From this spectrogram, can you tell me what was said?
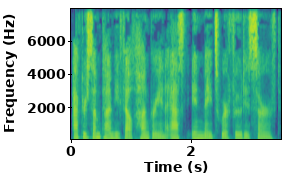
After some time, he felt hungry and asked inmates where food is served.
